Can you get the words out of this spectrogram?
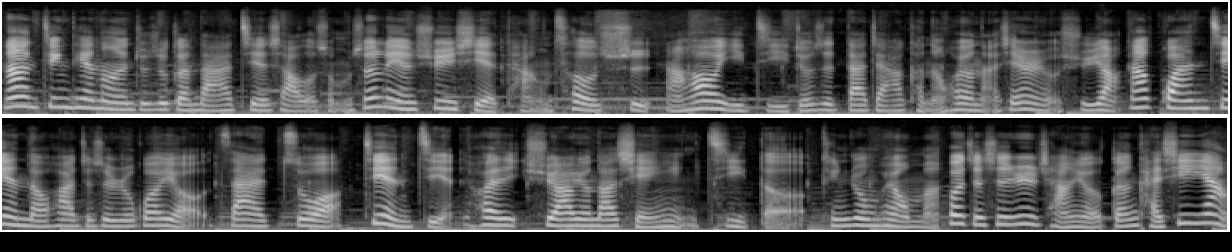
那今天呢，就是跟大家介绍了什么是连续血糖测试，然后以及就是大家可能会有哪些人有需要。那关键的话就是，如果有在做健检会需要用到显影剂的听众朋友们，或者是日常有跟凯西一样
